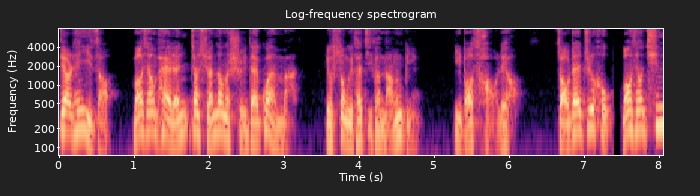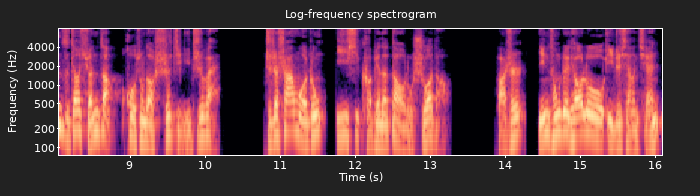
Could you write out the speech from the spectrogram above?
第二天一早，王祥派人将玄奘的水袋灌满，又送给他几个馕饼、一包草料。早斋之后，王祥亲自将玄奘护送到十几里之外。指着沙漠中依稀可辨的道路说道：“法师，您从这条路一直向前，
